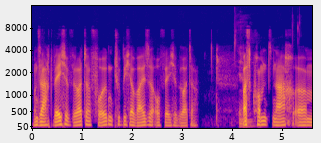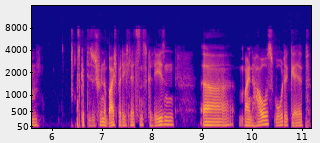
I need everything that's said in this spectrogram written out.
und sagt, welche Wörter folgen typischerweise auf welche Wörter. Ja. Was kommt nach, ähm, es gibt dieses schöne Beispiel, das ich letztens gelesen, äh, mein Haus wurde gelb.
